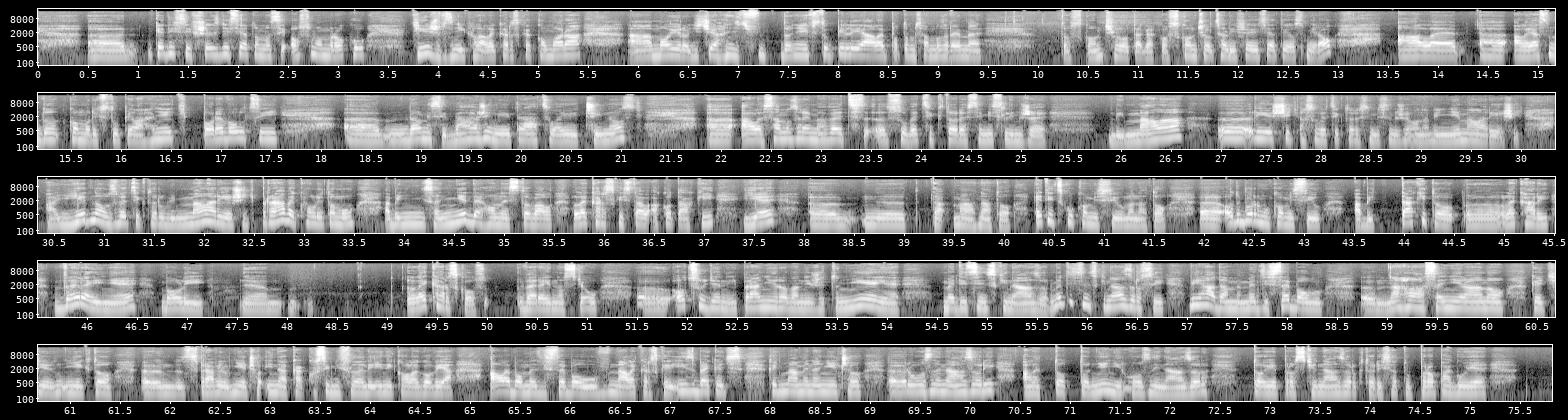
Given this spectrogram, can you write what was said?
kedysi v 68. roku tiež vznikla lekárska komora a moji rodičia hneď do nej vstúpili, ale potom samozrejme to skončilo tak, ako skončil celý 68. rok. Ale, ale ja som do komory vstúpila hneď po revolúcii. Veľmi si vážim jej prácu a jej činnosť. Ale samozrejme vec, sú veci, ktoré si myslím, že by mala riešiť a sú veci, ktoré si myslím, že ona by nemala riešiť. A jednou z vecí, ktorú by mala riešiť práve kvôli tomu, aby sa nedehonestoval lekársky stav ako taký, je, e, má na to etickú komisiu, má na to e, odbornú komisiu, aby takíto lekári verejne boli lekárskou verejnosťou odsudení, pranírovaní, že to nie je medicínsky názor. Medicínsky názor si vyhádame medzi sebou. Um, nahlásení ráno, keď niekto um, spravil niečo inak, ako si mysleli iní kolegovia, alebo medzi sebou na lekárskej izbe, keď, keď máme na niečo uh, rôzne názory, ale toto není rôzny názor, to je proste názor, ktorý sa tu propaguje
